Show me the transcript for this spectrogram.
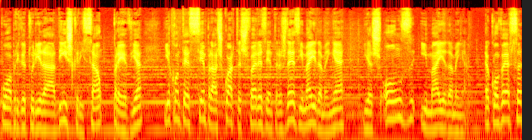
com obrigatoriedade de inscrição prévia e acontece sempre às quartas-feiras entre as 10h30 da manhã e as 11h30 da manhã. A conversa,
